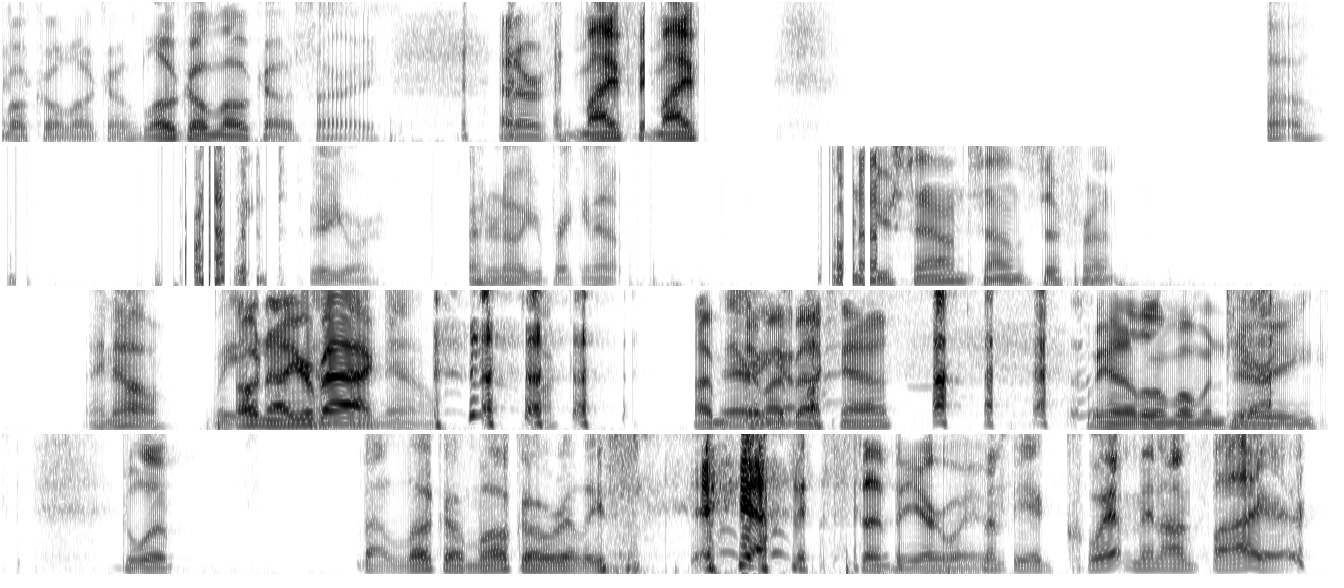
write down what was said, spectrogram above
Moco Loco, Loco Moco. Sorry, and our my my Uh oh. What happened? There you are. I don't know. You're breaking up. Oh no, your sound sounds different. I know. Wait, Oh, now you you're back. Now. Am I go. back now? we had a little momentary glip. That loco moco really yeah, sent the airwaves. sent the equipment on fire.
